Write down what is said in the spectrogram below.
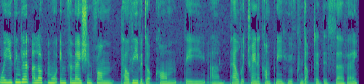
Well, you can get a lot more information from Pelviva.com, the um, pelvic trainer company who've conducted this survey.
